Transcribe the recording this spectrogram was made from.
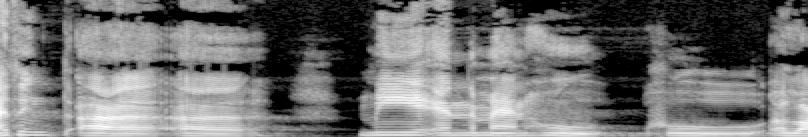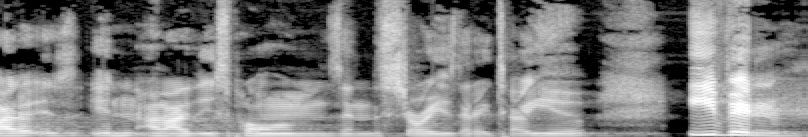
I think uh, uh, me and the man who who a lot of is in a lot of these poems and the stories that I tell you, even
